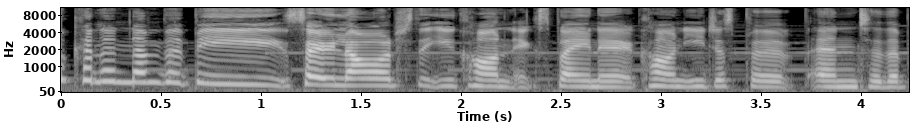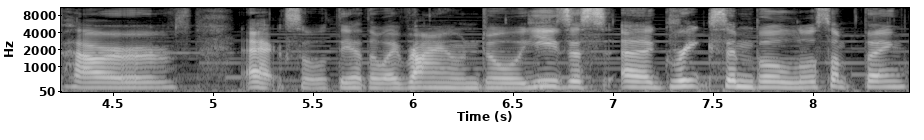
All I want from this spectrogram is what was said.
how can a number be so large that you can't explain it? Can't you just put n to the power of x or the other way round or use a Greek symbol or something?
